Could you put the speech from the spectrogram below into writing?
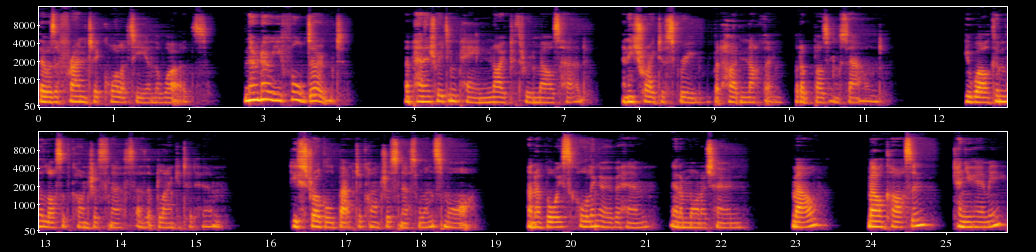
There was a frantic quality in the words. No, no, you fool, don't. A penetrating pain knifed through Mel's head, and he tried to scream, but heard nothing but a buzzing sound. He welcomed the loss of consciousness as it blanketed him. He struggled back to consciousness once more, and a voice calling over him in a monotone Mel? Mel Carson? Can you hear me?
